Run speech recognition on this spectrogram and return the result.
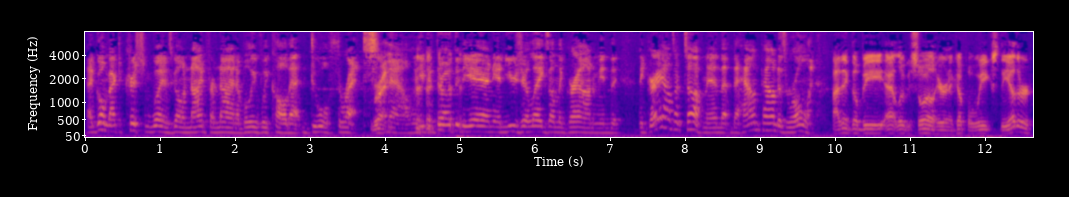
uh, going back to Christian Williams going nine for nine, I believe we call that dual threat right. now. When you can throw it through the air and, and, use your legs on the ground. I mean, the, the Greyhounds are tough, man. The, the Hound Pound is rolling. I think they'll be at Lucas Oil here in a couple of weeks. The other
